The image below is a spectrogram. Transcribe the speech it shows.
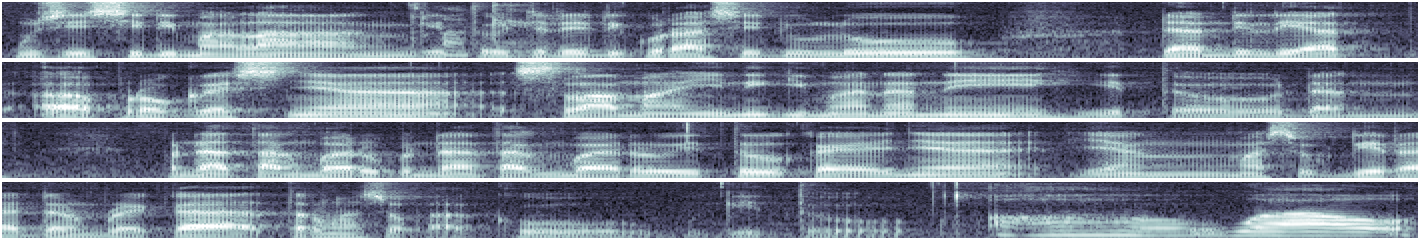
musisi di Malang gitu. Jadi dikurasi dulu dan dilihat eh, progresnya selama ini gimana nih gitu dan pendatang baru pendatang baru itu kayaknya yang masuk di radar mereka termasuk aku begitu. Oh wow,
